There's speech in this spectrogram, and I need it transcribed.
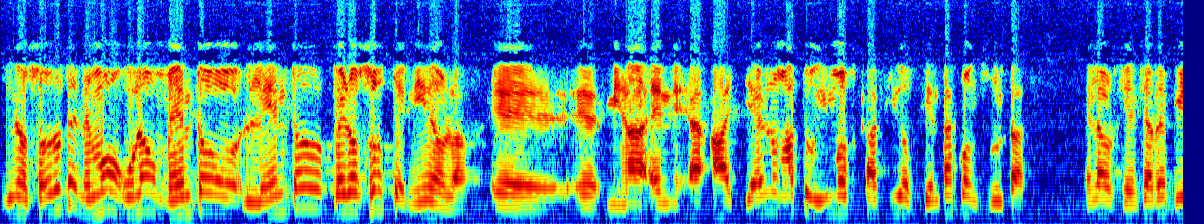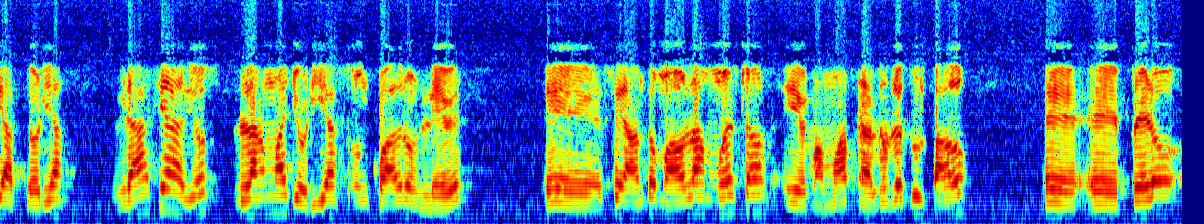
Nosotros tenemos un aumento lento pero sostenido. Eh, eh, mira, ayer nomás tuvimos casi 200 consultas en la urgencia respiratoria. Gracias a Dios, la mayoría son cuadros leves. Eh, se han tomado las muestras y vamos a esperar los resultados. Eh, eh, pero,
